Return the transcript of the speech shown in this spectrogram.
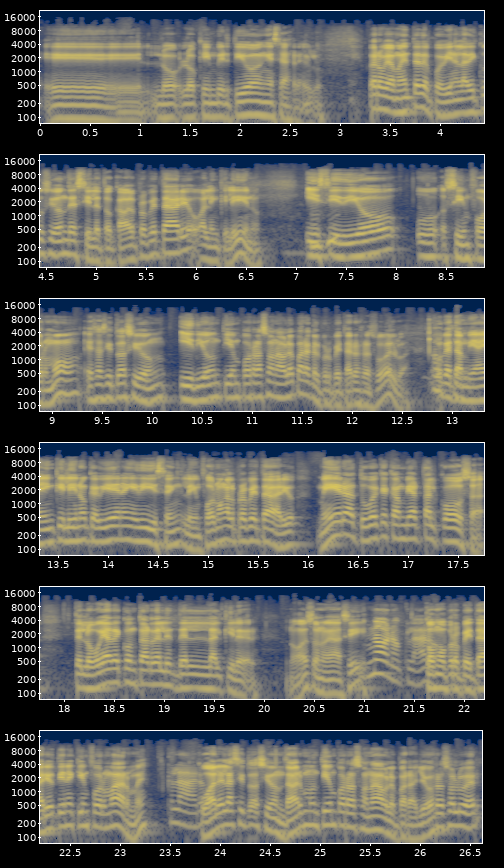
eh, lo, lo que invirtió en ese arreglo. Pero obviamente después viene la discusión de si le tocaba al propietario o al inquilino. Y si dio, si informó esa situación y dio un tiempo razonable para que el propietario resuelva. Porque también hay inquilinos que vienen y dicen, le informan al propietario, mira, tuve que cambiar tal cosa, te lo voy a descontar del, del alquiler. No, eso no es así. No, no, claro. Como propietario tiene que informarme Claro. cuál es la situación, darme un tiempo razonable para yo resolver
